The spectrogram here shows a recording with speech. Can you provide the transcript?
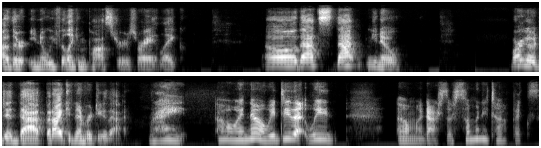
other, you know, we feel like imposters, right? Like, oh, that's that, you know, Margo did that, but I could never do that. Right. Oh, I know. We do that. We oh my gosh, there's so many topics.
